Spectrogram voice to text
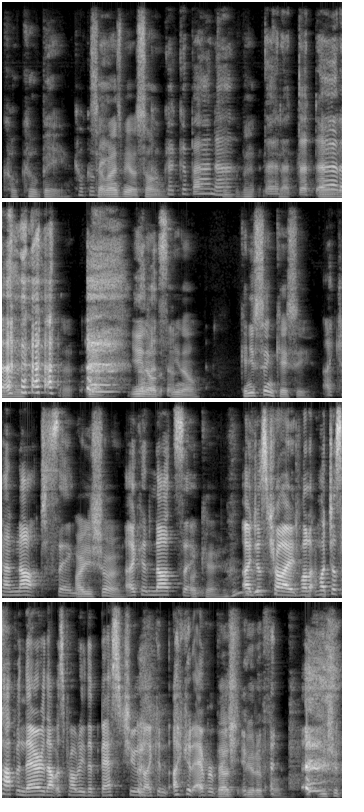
Coco Bay. Coco so Bay. reminds me of a song. Copacabana. yeah, you know, you know. Can you sing, Casey? I cannot sing. Are you sure? I cannot sing. Okay. I just tried. What what just happened there? That was probably the best tune I can I could ever bring. That's beautiful. we should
